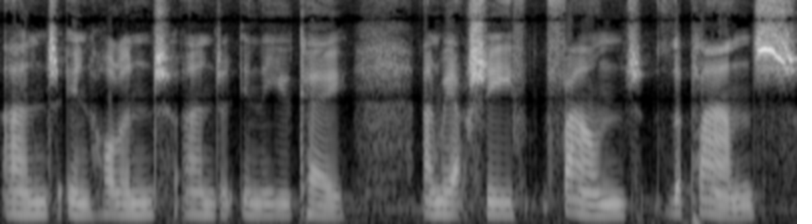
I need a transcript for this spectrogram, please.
and in Holland and in the UK, and we actually found the plans.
